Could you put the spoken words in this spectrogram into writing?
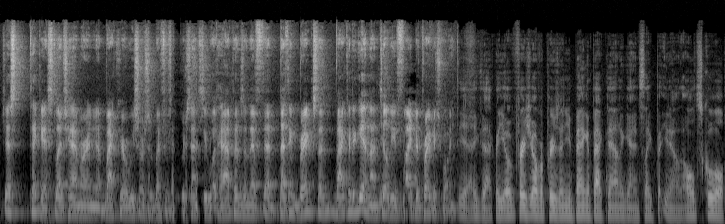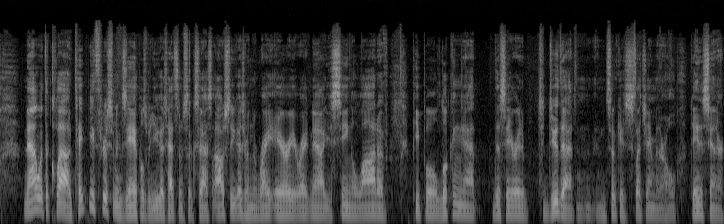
Just take a sledgehammer and you back your resources by 50%, see what happens. And if that nothing breaks, then back it again until you find the breakage point. Yeah, exactly. You, first you overprovision, then you bang it back down again. It's like, you know, the old school. Now with the cloud, take me through some examples where you guys had some success. Obviously you guys are in the right area right now. You're seeing a lot of people looking at this area to, to do that, and in some cases sledgehammer their whole data center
